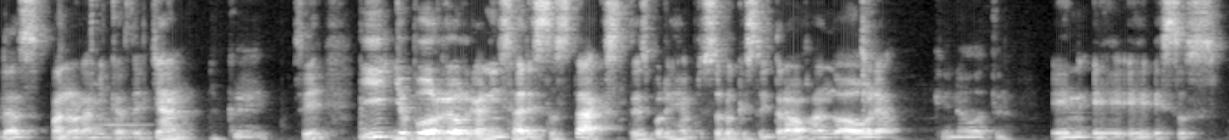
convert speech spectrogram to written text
las panorámicas del llano. Ok. ¿Sí? Y yo puedo reorganizar estos tags. Entonces, por ejemplo, esto es lo que estoy trabajando ahora. Que no otro. En eh, estos,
